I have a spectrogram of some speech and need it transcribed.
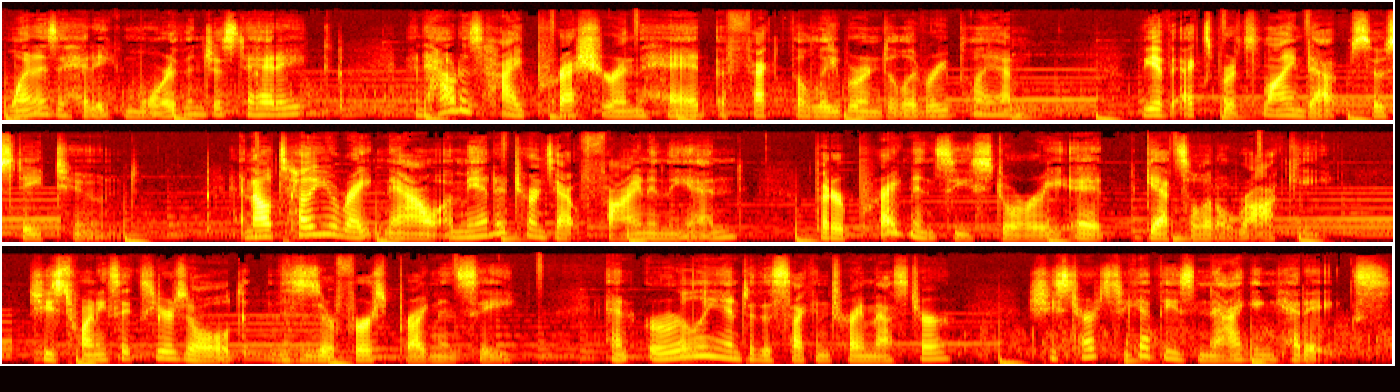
When is a headache more than just a headache? And how does high pressure in the head affect the labor and delivery plan? We have experts lined up, so stay tuned. And I'll tell you right now, Amanda turns out fine in the end, but her pregnancy story, it gets a little rocky. She's 26 years old, this is her first pregnancy, and early into the second trimester, she starts to get these nagging headaches.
